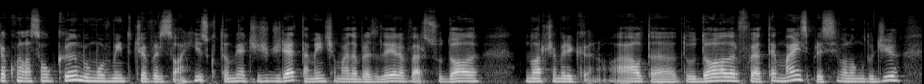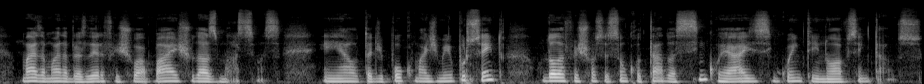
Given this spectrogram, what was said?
Já com relação ao câmbio, o movimento de aversão a risco também atingiu diretamente a moeda brasileira versus o dólar norte-americano. A alta do dólar foi até mais expressiva ao longo do dia, mas a moeda brasileira fechou abaixo das máximas. Em alta de pouco mais de 0,5%, o dólar fechou a sessão cotado a R$ 5,59.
